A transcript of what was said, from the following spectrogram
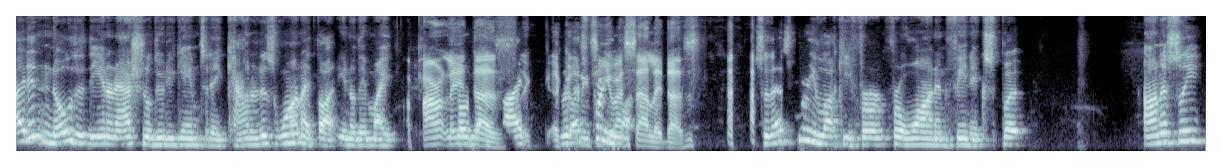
I didn't know that the international duty game today counted as one. I thought, you know, they might. Apparently, it does. According to USL, lucky. it does so that's pretty lucky for for Juan and Phoenix. But honestly,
